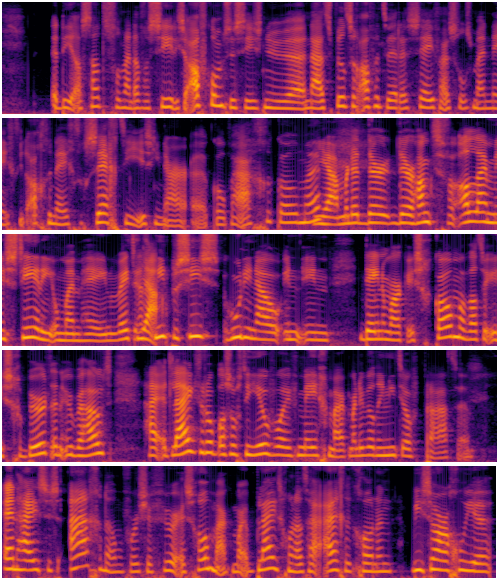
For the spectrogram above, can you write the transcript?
die Assad is volgens mij dan van Syrische afkomst. Dus die is nu, eh nou het speelt zich af in 2007. Hij is volgens mij in 1998, zegt hij, is hij naar eh, Kopenhagen gekomen. Ja, maar er, hangt van allerlei mysterie om hem heen. We weten eigenlijk Ja. niet precies hoe hij nou in, in Denemarken is gekomen, wat er is gebeurd. En überhaupt, hij, het lijkt erop alsof hij heel veel heeft meegemaakt, maar daar wil hij niet over praten. En hij is dus aangenomen voor chauffeur en schoonmaker. Maar het blijkt gewoon dat hij eigenlijk gewoon een bizar goede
